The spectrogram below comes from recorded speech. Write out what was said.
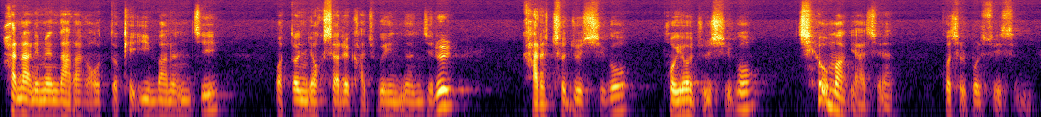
하나님의 나라가 어떻게 임하는지 어떤 역사를 가지고 있는지를 가르쳐 주시고 보여주시고 체험하게 하시는 것을 볼 수 있습니다.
